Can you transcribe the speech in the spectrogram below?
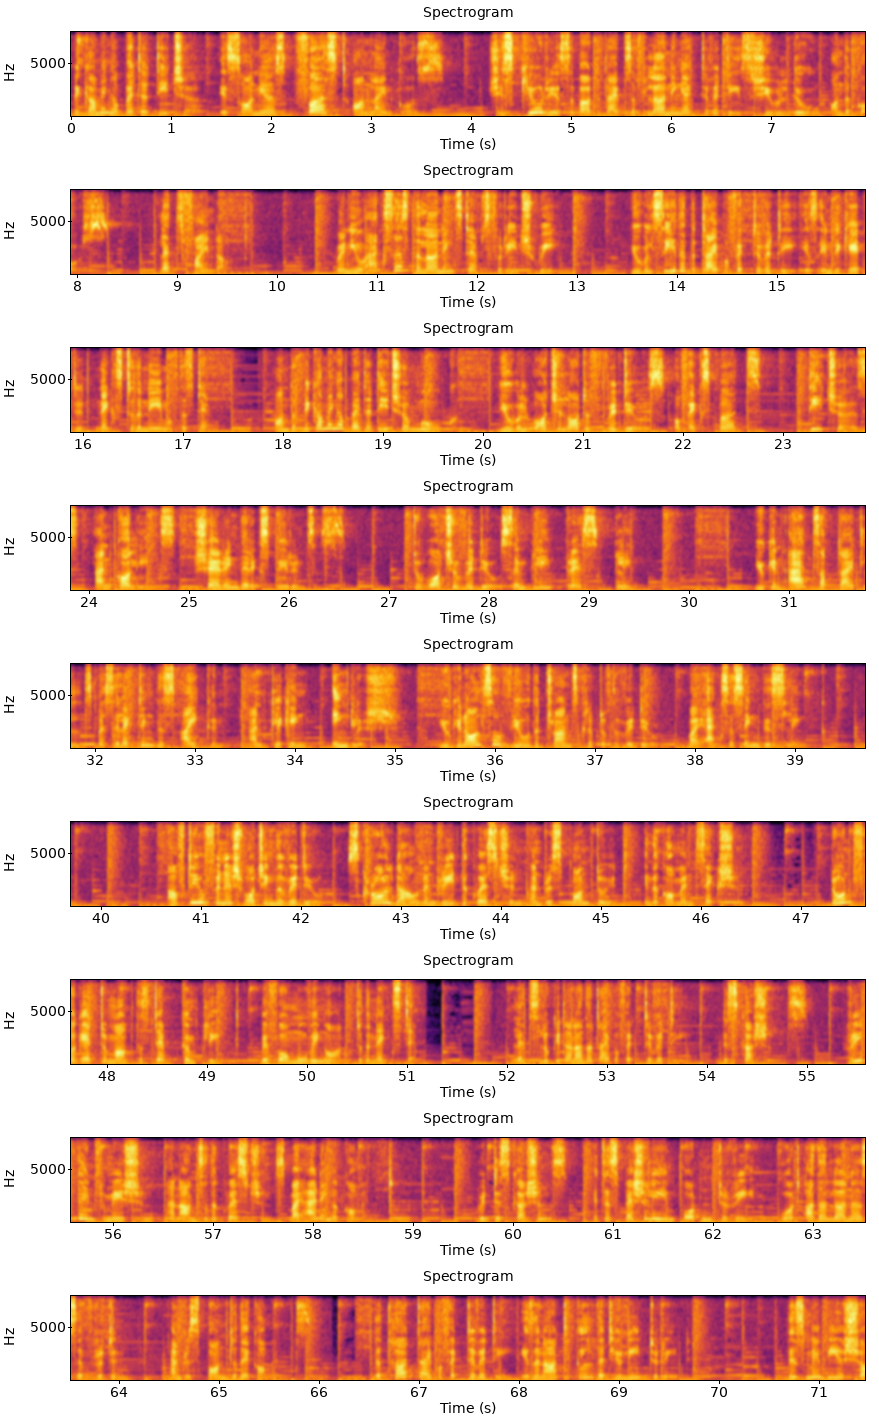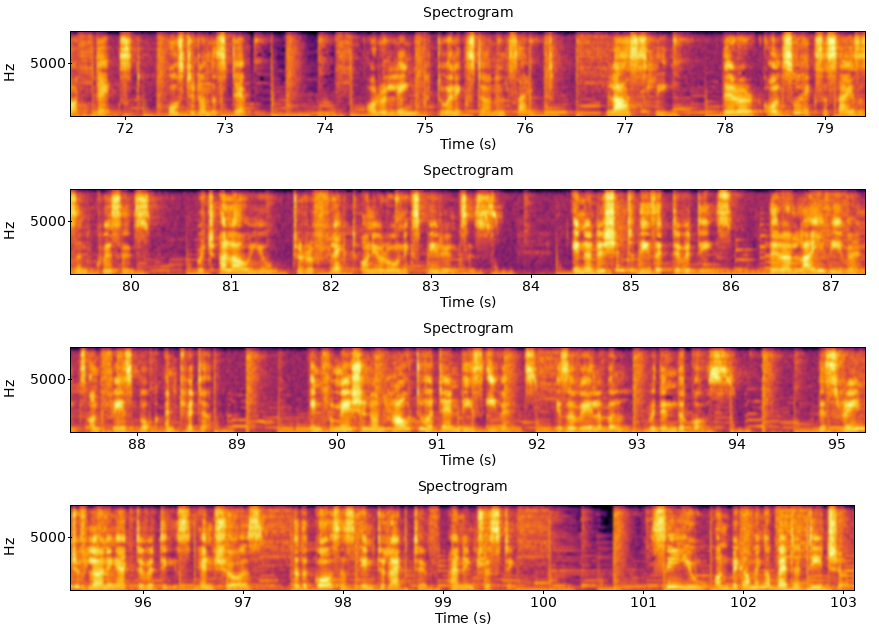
Becoming a Better Teacher is Sonia's first online course. She's curious about the types of learning activities she will do on the course. Let's find out. When you access the learning steps for each week, you will see that the type of activity is indicated next to the name of the step. On the Becoming a Better Teacher MOOC, you will watch a lot of videos of experts, teachers, and colleagues sharing their experiences. To watch a video, simply press play. You can add subtitles by selecting this icon and clicking English. You can also view the transcript of the video by accessing this link. After you finish watching the video, scroll down and read the question and respond to it in the comment section. Don't forget to mark the step complete before moving on to the next step. Let's look at another type of activity, discussions. Read the information and answer the questions by adding a comment. With discussions, it's especially important to read what other learners have written and respond to their comments. The third type of activity is an article that you need to read. This may be a short text posted on the step or a link to an external site. Lastly, there are also exercises and quizzes which allow you to reflect on your own experiences. In addition to these activities, there are live events on Facebook and Twitter Information on how to attend these events is available within the course. This range of learning activities ensures that the course is interactive and interesting. See you on Becoming a Better Teacher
